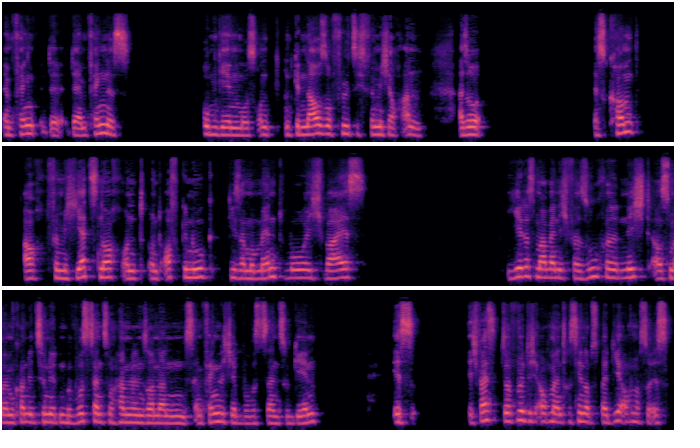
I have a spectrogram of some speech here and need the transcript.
Empfäng, der, der Empfängnis umgehen muss. Und, und genauso fühlt sich für mich auch an. Also es kommt auch für mich jetzt noch und, und oft genug dieser Moment, wo ich weiß, jedes Mal, wenn ich versuche, nicht aus meinem konditionierten Bewusstsein zu handeln, sondern ins empfängliche Bewusstsein zu gehen, ist, ich weiß, das würde ich auch mal interessieren, ob es bei dir auch noch so ist,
